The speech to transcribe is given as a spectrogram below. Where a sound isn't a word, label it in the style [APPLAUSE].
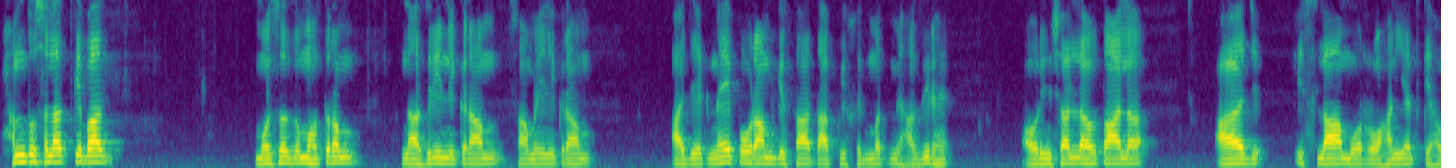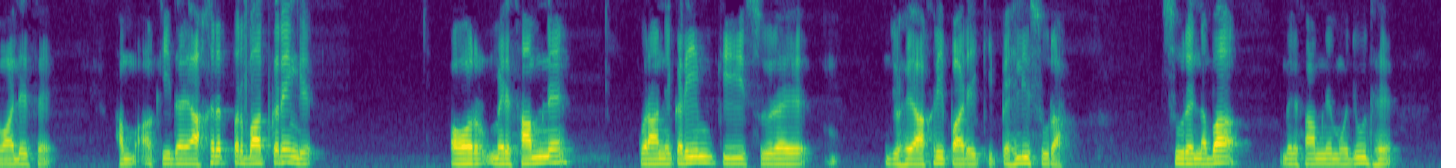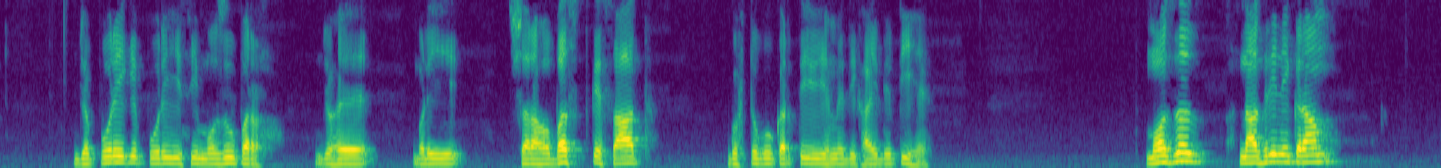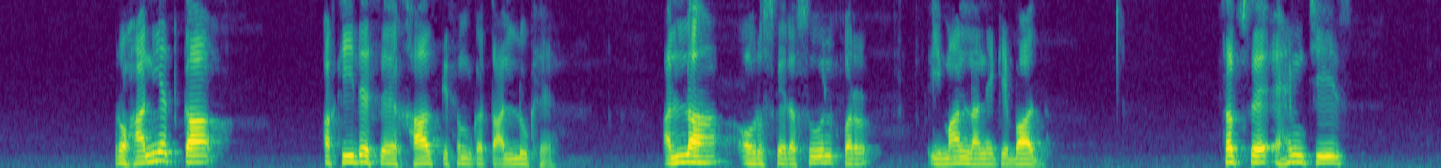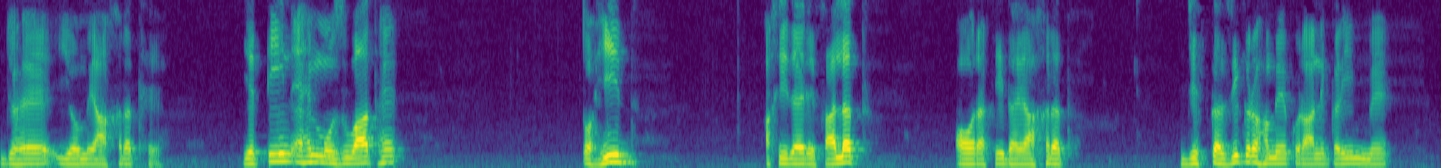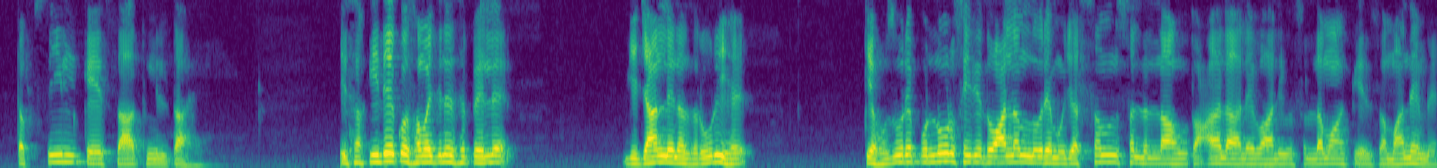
हम्द सलात के बाद मोज़्ज़ मोहतरम नाजरीन कराम सामीन कराम आज एक नए प्रोग्राम के साथ आपकी खिदमत में हाज़िर हैं और इन ताला आज इस्लाम और रूहानियत के हवाले से हम अकीद आखरत पर बात करेंगे और मेरे सामने कुरान करीम की सूरह जो है आखिरी पारे की पहली सूरा सूर नबा मेरे सामने मौजूद है, जो पूरी की पूरी इसी मौजू पर जो है बड़ी शरह बस्त के साथ गुफ्तु करती हुई हमें दिखाई देती है। मोज़ नाजरीन कराम रूहानियत का अकीदे से ख़ास किस्म का ताल्लुक़ है। अल्लाह और उसके रसूल पर ईमान लाने के बाद सबसे अहम चीज़ जो है योम आखरत है। ये तीन अहम मौजूद हैं, तोहीद अक़ीद रसालत और अक़ीद आखरत, जिसका ज़िक्र हमें कुरान करीम में तफसील के साथ मिलता है। इस अक़ीदे को समझने से पहले ये जान लेना ज़रूरी है कि हजूर पुन्नूर सैद आलम नूर मुजस्म सल्ला वसल्लम के ज़माने में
